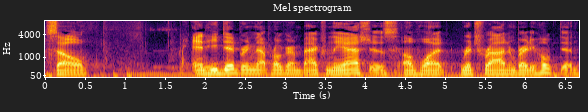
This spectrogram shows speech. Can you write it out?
so. And he did bring that program back from the ashes of what Rich Rod and Brady Hoke did.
